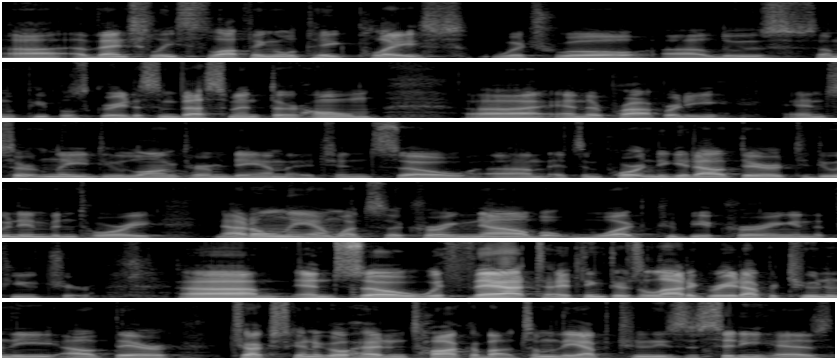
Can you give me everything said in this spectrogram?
Uh, eventually, sloughing will take place, which will uh, lose some of people's greatest investment, their home uh, and their property and certainly do long-term damage. And so um, it's important to get out there to do an inventory, not only on what's occurring now, but what could be occurring in the future. Um, and so with that, I think there's a lot of great opportunity out there. Chuck's going to go ahead and talk about some of the opportunities the city has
